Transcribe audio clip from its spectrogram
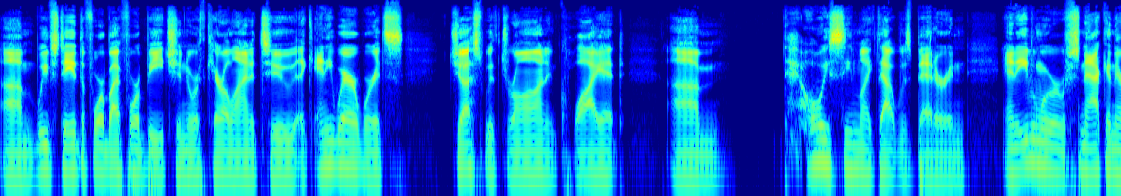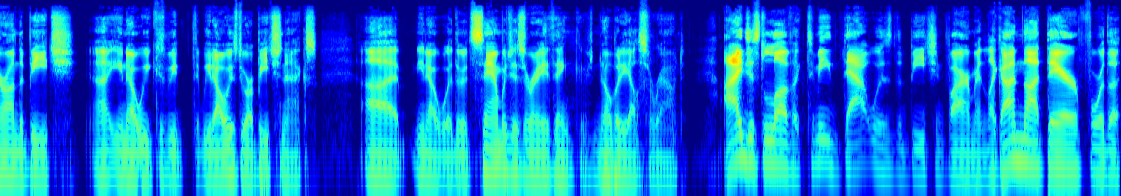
Um, we've stayed the four by four beach in North Carolina too. Like anywhere where it's just withdrawn and quiet. Um, that always seemed like that was better. And and even when we were snacking there on the beach, uh, you know, we because we we'd always do our beach snacks. Uh, you know, whether it's sandwiches or anything, there's nobody else around. I just love like to me that was the beach environment. Like I'm not there for the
